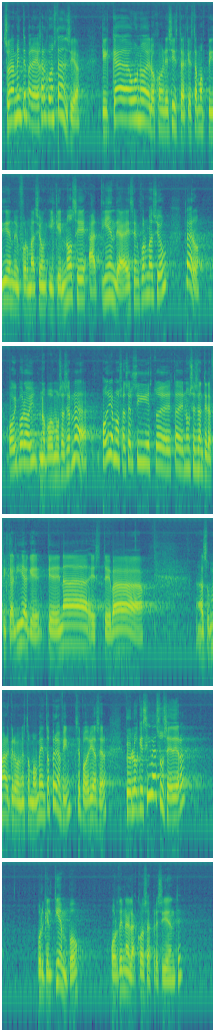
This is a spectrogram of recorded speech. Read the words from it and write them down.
solamente para dejar constancia que cada uno de los congresistas que estamos pidiendo información y que no se atiende a esa información, claro, hoy por hoy no podemos hacer nada. Podríamos hacer, sí, esto, estas denuncias ante la Fiscalía, que, que de nada este, va a sumar, creo, en estos momentos, pero en fin, se podría hacer. Pero lo que sí va a suceder, porque el tiempo ordena las cosas, presidente,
